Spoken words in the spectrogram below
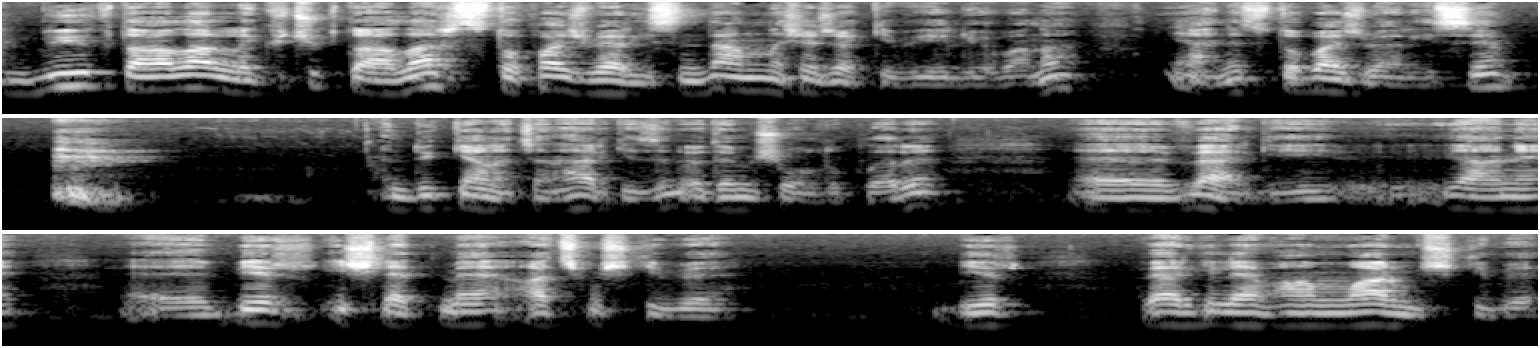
Büyük dağlarla küçük dağlar stopaj vergisinde anlaşacak gibi geliyor bana. Yani stopaj vergisi dükkan açan herkesin ödemiş oldukları e, vergi. Yani e, bir işletme açmış gibi bir vergi levham varmış gibi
